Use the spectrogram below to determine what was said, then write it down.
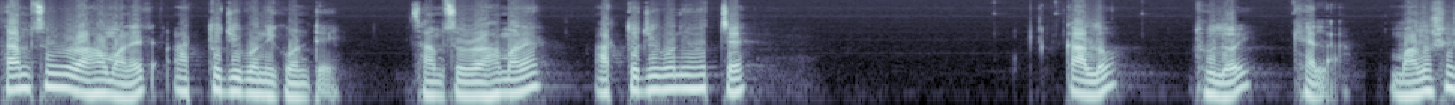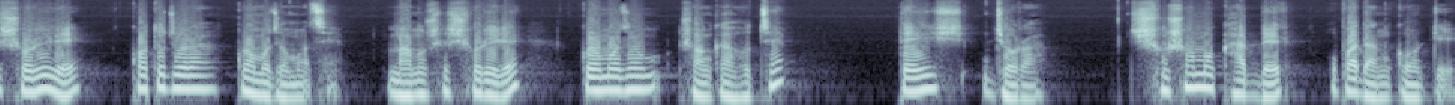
শামসুর রহমানের আত্মজীবনী কোনটি? শামসুর রহমানের আত্মজীবনী হচ্ছে কালো, ধুলোয় খেলা। মানুষের শরীরে কত জোড়া ক্রোমোজোম আছে? মানুষের শরীরে ক্রোমোজোম সংখ্যা হচ্ছে তেইশ জোড়া। সুষম খাদ্যের উপাদান কোনটি?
